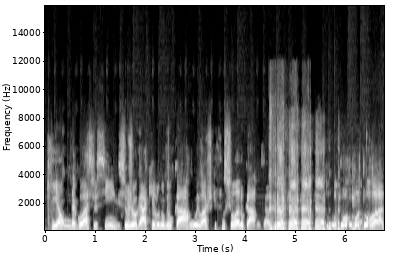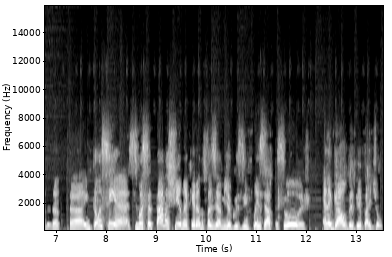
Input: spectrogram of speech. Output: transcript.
que é um negócio assim, se eu jogar aquilo no meu carro, eu acho que funciona o carro, sabe? o, motor, o motor roda, né? Uh, então, assim, é, se você tá na China querendo fazer amigos e influenciar pessoas, é legal beber Baijiu.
